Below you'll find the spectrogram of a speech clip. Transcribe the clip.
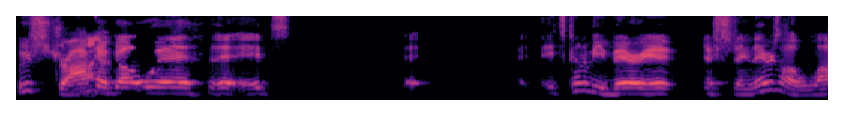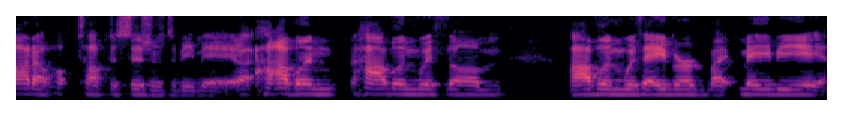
Who's Straka Right. go with? It's it's going to be very interesting. There's a lot of tough decisions to be made. Uh, Hovland, Hovland with um, Hovland with Aberg, might- maybe.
